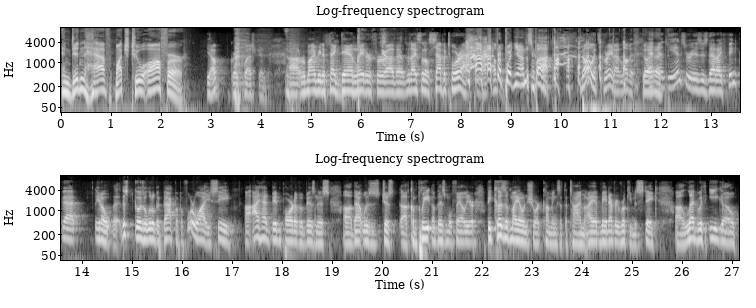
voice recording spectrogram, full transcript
and didn't have much to offer? Yep, great question. Uh, remind me to thank Dan later for uh, the, the, nice little saboteur act. for putting you on the spot. no, it's great. I love it. Go ahead. And, and, the answer is is that I think that you know this goes a little bit back, but before YEC, uh, I had been part of a business uh, that was just a complete abysmal failure because of my own shortcomings at the time. I had made every rookie mistake, uh, led with ego,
